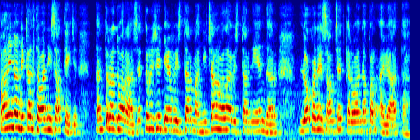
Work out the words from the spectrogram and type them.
પાણીનો નિકાલ થવાની સાથે જ તંત્ર દ્વારા શેત્રુજી ડેમ વિસ્તારમાં નીચાણવાળા વિસ્તારની અંદર લોકોને સાવચેત કરવાના પણ આવ્યા હતા.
